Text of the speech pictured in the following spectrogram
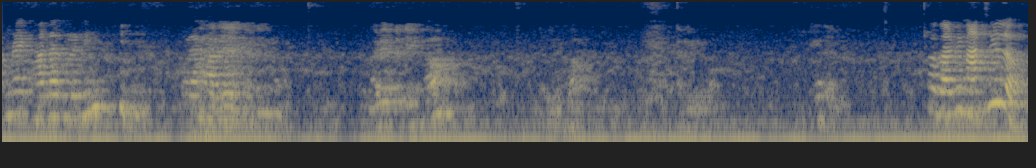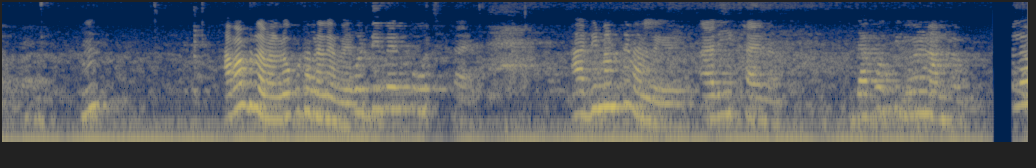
আমরা খাওয়া দাওয়া করে নিই। ওরা খাবে। ও বাবি মাছ নিল হুম? খাবার উঠলাম না লোক উঠা ফেলে হবে। ও ডিমের পোচ খায়। আর ডিম মামতে ভালো লাগে। আর ই খায় না। দেখো কি ধরে নামলো। হ্যালো?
